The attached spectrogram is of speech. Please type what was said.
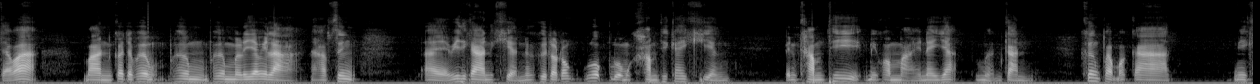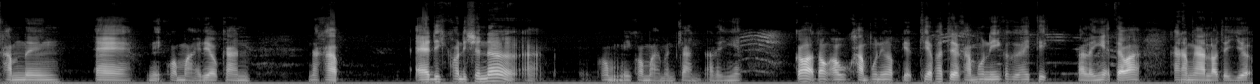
แต่ว่ามันก็จะเพิ่มเพิ่มเพิ่มระยะเวลานะครับ ซึ่งวิธีการเขียนก็คือเราต้องรวบรวมคำที่ใกล้เคียง เป็นคำที่มีความหมายในยะเหมือนกัน เครื่องปรับอากาศมีคำหนึ่งแอร์นี่ความหมายเดียวกันนะครับ air conditioner อะก็มีความหมายเหมือนกันอะไรเงี้ยก็ต้องเอาคำพวกนี้มาเปรียบเทียบถ้าเจอคำพวกนี้ก็คือให้ติ๊ก อะไรเงี้ยแต่ว่าการทำงานเราจะเยอะ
